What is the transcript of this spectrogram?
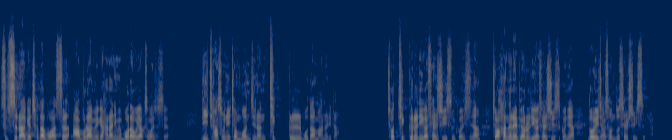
씁쓸하게 쳐다보았을 아브라함에게 하나님이 뭐라고 약속하셨어요? 네 자손이 저 먼지난 티끌보다 많으리라. 저 티끌을 네가 셀 수 있을 것이냐? 저 하늘의 별을 네가 셀 수 있을 거냐? 너희 자손도 셀 수 있으리라.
